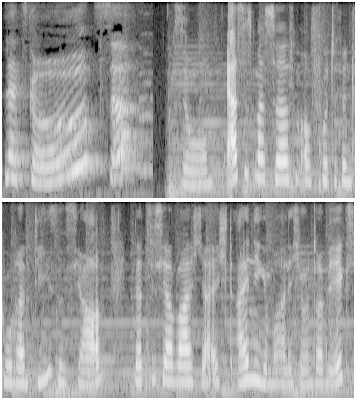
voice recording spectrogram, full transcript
Let's go surfen! So, erstes Mal surfen auf Fuerteventura dieses Jahr. Letztes Jahr war ich ja echt einige Male hier unterwegs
